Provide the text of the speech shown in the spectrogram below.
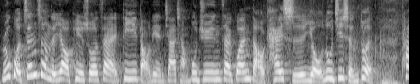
如果真正的要，譬如说在第一岛链加强布军，在关岛开始有陆基神盾，它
